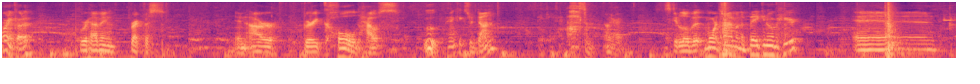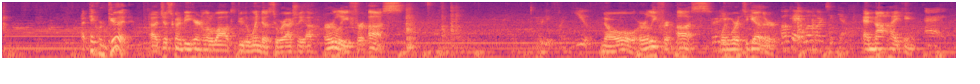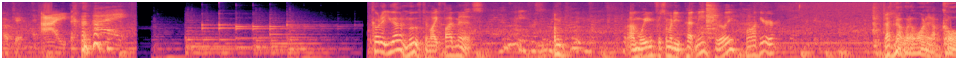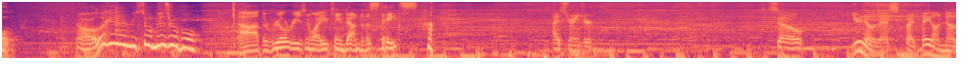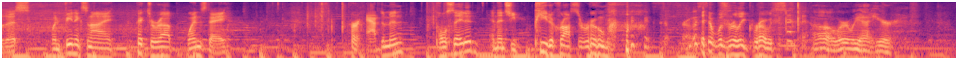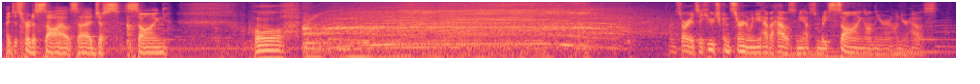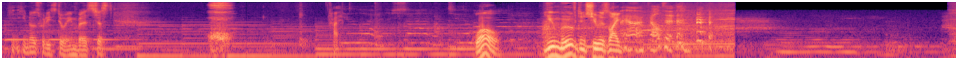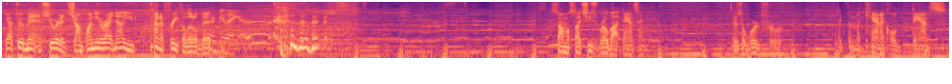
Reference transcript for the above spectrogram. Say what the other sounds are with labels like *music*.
Morning, Coda. We're having breakfast in our very cold house. Ooh, pancakes are done? Awesome. All right. Let's get a little bit more time on the bacon over here. And I think we're good. Uh, just going to be here in a little while to do the windows, so we're actually up early for us. Early for you. No, early for us Early when we're together you. Okay, one more together. and not hiking. Alright. Okay. Aight. *laughs* Alright. Coda, you haven't moved in like five minutes. I'm, I'm waiting for somebody to pet me? Really? Well, here. That's not what I wanted. I'm cold. Oh, look at him. He's so miserable. Ah, the real reason why you came down to the States. *laughs* Hi, stranger. So, you know this, but they don't know this. When Phoenix and I picked her up Wednesday, her abdomen pulsated and then she peed across the room. *laughs* so gross. it was really gross. *laughs* oh, where are we at here? I just heard a saw outside, just sawing. Oh. I'm sorry, it's a huge concern when you have a house and you have somebody sawing on your on your house. He, he knows what he's doing, but it's just. Hi. Whoa. You moved and she was like, Yeah, I felt it. You have to admit, if she were to jump on you right now, you'd kind of freak a little bit. I'd be like. It's almost like she's robot dancing. There's a word for like the mechanical dance.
